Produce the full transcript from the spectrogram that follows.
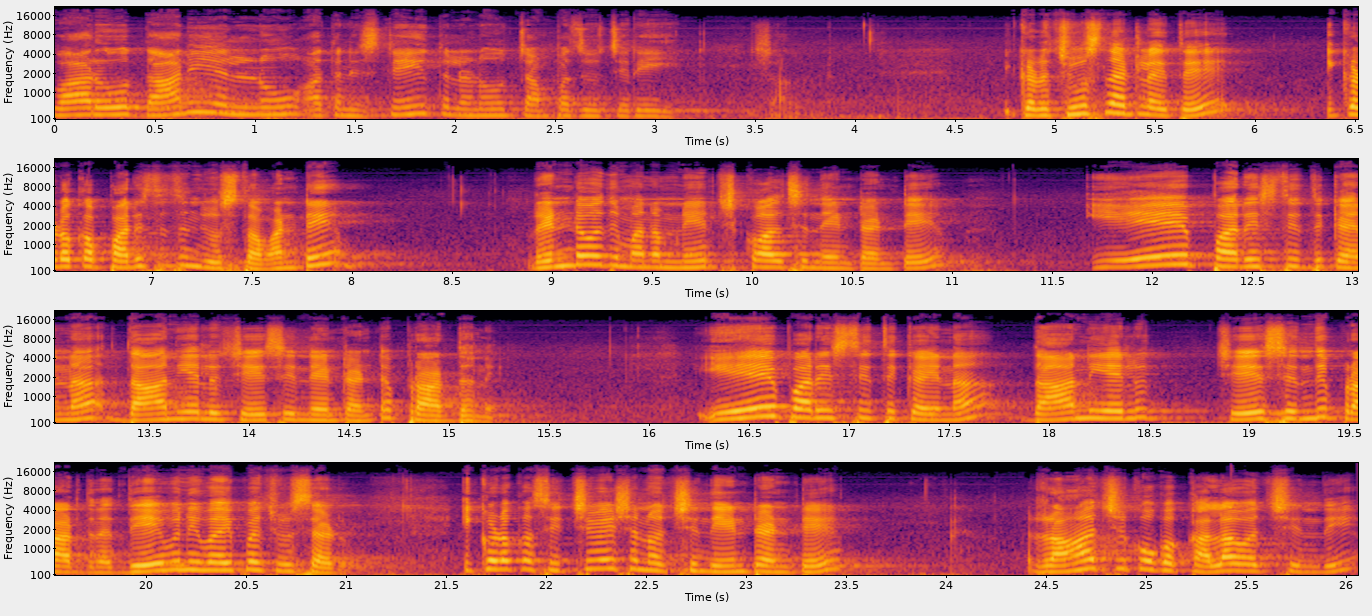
వారు దానియలను అతని స్నేహితులను చంపజూచిరి. ఇక్కడ చూసినట్లయితే ఇక్కడ ఒక పరిస్థితిని చూస్తాం. అంటే రెండవది మనం నేర్చుకోవాల్సింది ఏంటంటే ఏ పరిస్థితికైనా దానియలు చేసింది ఏంటంటే ప్రార్థనే. ఏ పరిస్థితికైనా దానియలు చేసింది ప్రార్థన. దేవుని వైపే చూశాడు. ఇక్కడ ఒక సిచ్యువేషన్ వచ్చింది ఏంటంటే రాజుకు ఒక కళ వచ్చింది.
